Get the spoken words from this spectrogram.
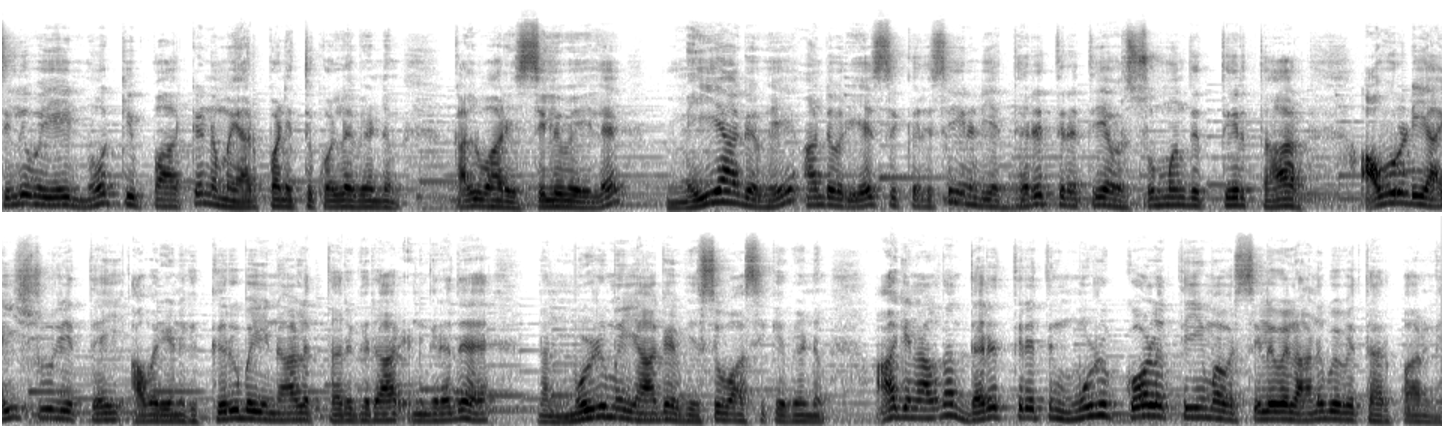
சிலுவையை நோக்கி பார்க்க நம்மை அர்ப்பணித்துக் கொள்ள வேண்டும். கல்வாரி சிலுவையில் மெய்யாகவே ஆண்டவர் இயேசு கிறிஸ்து என்னுடைய தரித்திரத்தை அவர் சுமந்து தீர்த்தார். அவருடைய ஐஸ்வர்யத்தை அவர் எனக்கு கிருபையினால் தருகிறார் என்கிறத நான் முழுமையாக விசுவாசிக்க வேண்டும். ஆகையினால தான் தரித்திரத்தின் முழு கோலத்தையும் அவர் சிலுவையில் அனுபவித்தார் பாருங்க.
